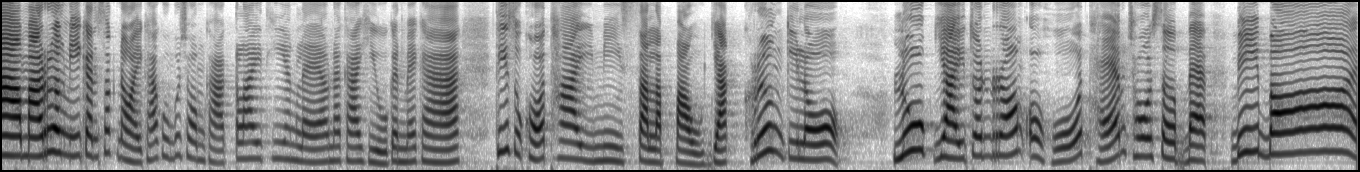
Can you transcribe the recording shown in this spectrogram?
อามาเรื่องนี้กันสักหน่อยค่ะคุณผู้ชมค่ะ ใกล้เที่ยงแล้วนะคะ หิวกันไหมคะ ที่สุโขทัยมีซาลาเปายักษ์ครึ่งกิโล ลูกใหญ่จนร้องโอ้โห แถมโชว์เสิร์ฟแบบบีบอย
